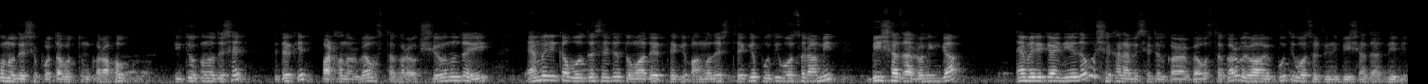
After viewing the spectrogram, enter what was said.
কোনো দেশে প্রত্যাবর্তন করা হোক, তৃতীয় কোনো দেশে এদেরকে পাঠানোর ব্যবস্থা করা হোক। সে অনুযায়ী আমেরিকা বলতেছে যে তোমাদের থেকে, বাংলাদেশ থেকে প্রতি বছর আমি বিশ হাজার রোহিঙ্গা আমেরিকায় নিয়ে যাব, সেখানে আমি সেটেল করার ব্যবস্থা করব, এভাবে প্রতি বছর তিনি বিশ হাজার নেবে।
